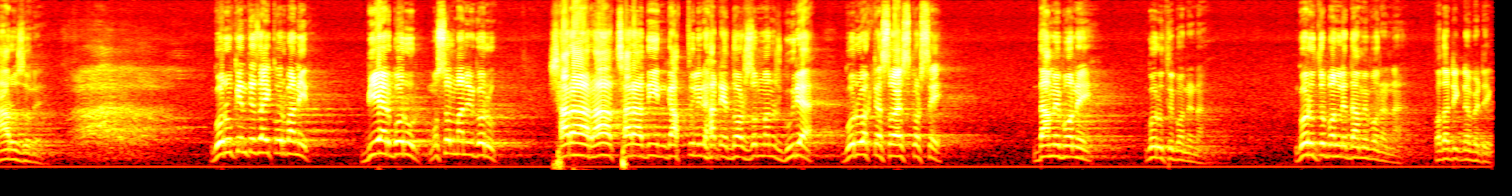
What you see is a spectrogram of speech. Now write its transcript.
আরও জোরে। গরু কিনতে যাই কোরবানির, বিয়ার গরুর, মুসলমানের গরু, সারা রাত, সারা দিন গাবতুলির হাটে দশজন মানুষ ঘুরে গরু একটা চয়েস করছে, দামে বনে, গরুতে বনে না। গরুতে বনলে দামে বনে না। কথা ঠিক না বেঠিক?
